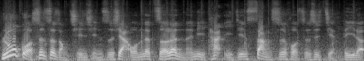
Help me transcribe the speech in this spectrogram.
如果是这种情形之下，我们的责任能力他已经丧失或者是减低了，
